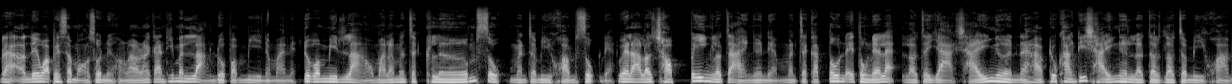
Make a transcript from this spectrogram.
เราเรียกว่าเป็นสมองส่วนหนึ่งของเราแล้วการที่มันหลั่งโดปามีนออกมาเนี่ยโดปามีนหลั่งออกมาแล้วมันจะเคลิ้มสุข มันจะมีความสุขเนี่ยเวลาเราช้อปปิ้งเราจ่ายเงินเนี่ยมันจะกระตุ้นไอ้ตรงนี้แหละเราจะอยากใช้เงินนะครับทุกครั้งที่ใช้เงินเราจะเราจะมีความ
